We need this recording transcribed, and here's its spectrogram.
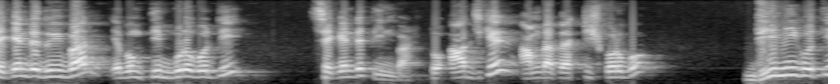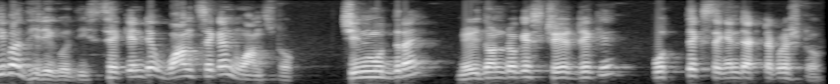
সেকেন্ডে দুইবার এবং তীব্র গতি সেকেন্ডে তিনবার। তো আজকে আমরা প্র্যাকটিস করব ধিমি গতি বা ধীরে গতি। সেকেন্ডে ওয়ান সেকেন্ড ওয়ান স্ট্রোক চিন মুদ্রায় মেরুদণ্ডকে স্ট্রেট রেখে প্রত্যেক সেকেন্ডে একটা করে স্ট্রোক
